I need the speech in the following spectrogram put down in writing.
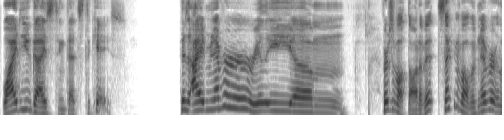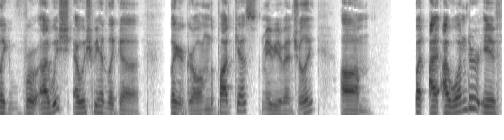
why do you guys think that's the case? Because I've never really, um, first of all thought of it. Second of all, I've never like for, I wish I wish we had like a like a girl on the podcast, maybe eventually. Um, but I I wonder if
